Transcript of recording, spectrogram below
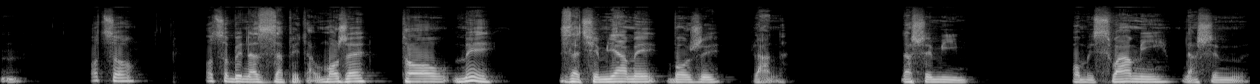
Hmm. O co, o co by nas zapytał? Może to my zaciemniamy Boży plan naszymi pomysłami, naszym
